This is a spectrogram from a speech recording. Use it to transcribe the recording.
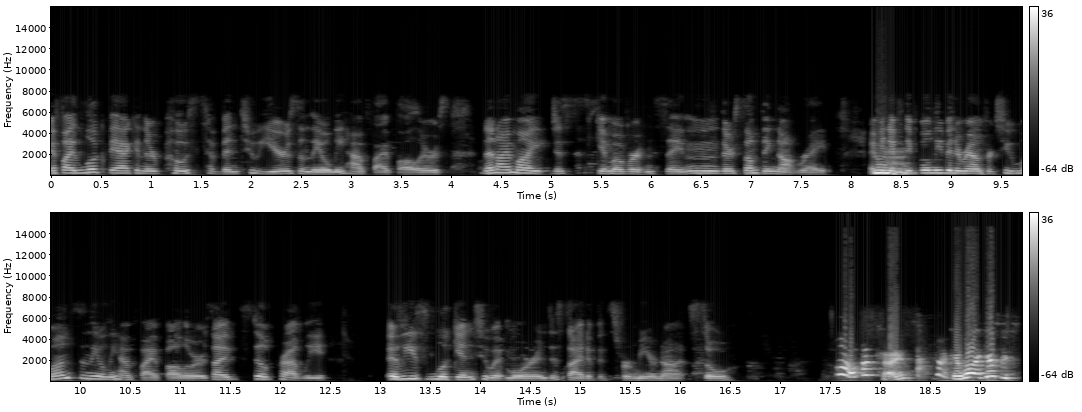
If I look back and their posts have been two years and they only have five followers, then I might just skim over it and say, mm, there's something not right. I mean, if Hmm. they've only been around for two months and they only have five followers, I'd still probably at least look into it more and decide if it's for me or not. So Oh, okay. Okay. Well, I guess if,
